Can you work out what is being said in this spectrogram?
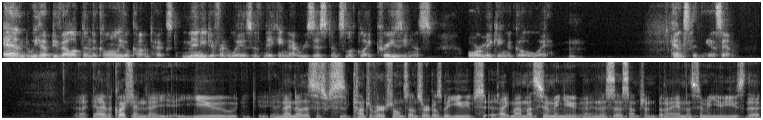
and we have developed in the colonial context many different ways of making that resistance look like craziness or making it go away. Hmm. Hence the DSM. I have a question. Uh, you, and I know this is controversial in some circles, but you, I, am assuming you, and this is an assumption, but I am assuming you use the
